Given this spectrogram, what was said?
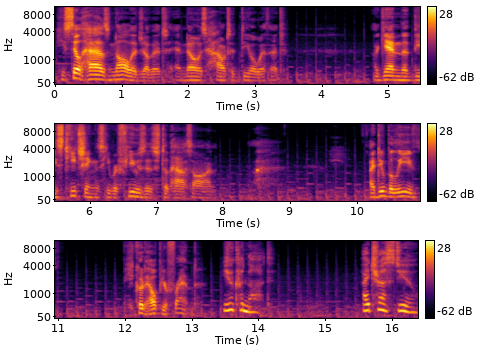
he still has knowledge of it and knows how to deal with it. Again, the, these teachings he refuses to pass on. I do believe he could help your friend. You could not. I trust you.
